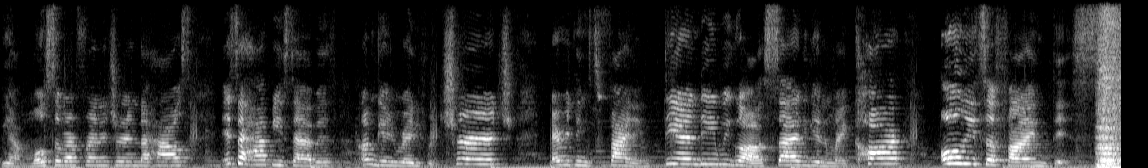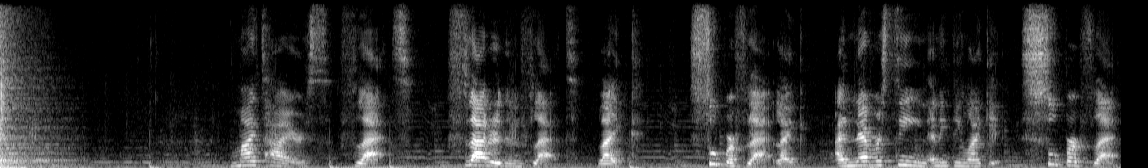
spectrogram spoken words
We have most of our furniture in the house. It's a happy Sabbath. I'm getting ready for church. Everything's fine and dandy. We go outside to get in my car, only to find this. My tires flat. Flatter than flat. Like super flat. Like I never seen anything like it. Super flat.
